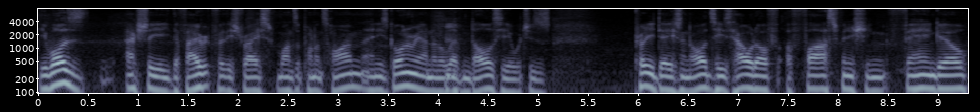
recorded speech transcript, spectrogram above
He was actually the favourite for this race once upon a time, and he's gone around at Hmm. $11 here, which is pretty decent odds. He's held off a fast finishing fangirl.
